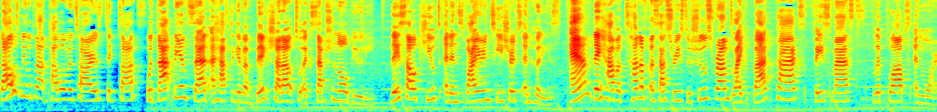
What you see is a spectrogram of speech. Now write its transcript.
that was me looking at Pabllo Vittar's TikToks. With that being said, I have to give a big shout out to Exceptional Beauty. They sell cute and inspiring t-shirts and hoodies. And they have a ton of accessories to choose from like backpacks, face masks, flip-flops, and more.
